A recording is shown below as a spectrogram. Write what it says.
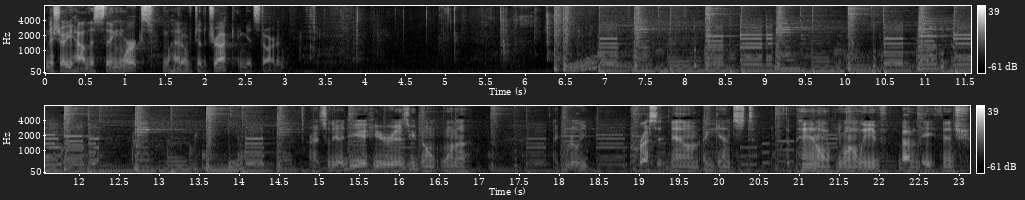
And to show you how this thing works, we'll head over to the truck and get started. Right, so the idea here is you don't want to like really press it down against the panel. You want to leave about an eighth inch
